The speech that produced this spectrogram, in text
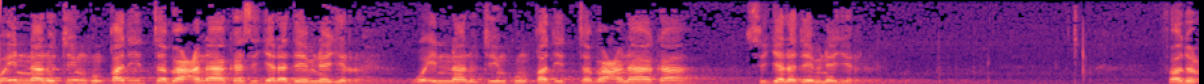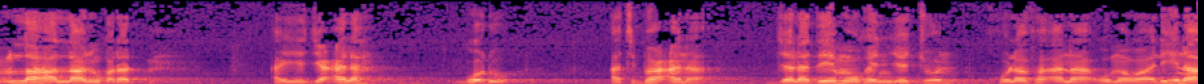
وإنا نتنكم قد اتبعناك سجل ديم نجر وإنا نتنكم قد اتبعناك سجل ديم نجر فادعوا الله الله نقرر أن يجعله قولوا أتبعنا. جل ديمو كن جتون خلفاءنا وموالينا.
